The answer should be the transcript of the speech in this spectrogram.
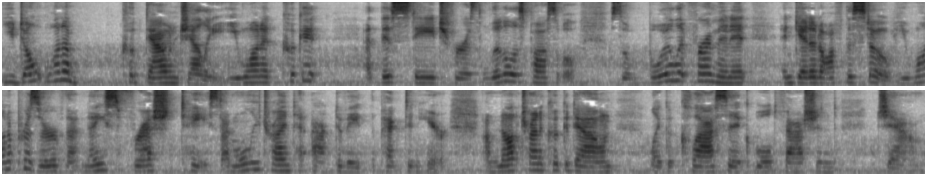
you don't want to cook down jelly. You want to cook it at this stage for as little as possible. So boil it for a minute and get it off the stove. You want to preserve that nice fresh taste. I'm only trying to activate the pectin here. I'm not trying to cook it down like a classic old-fashioned jam.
